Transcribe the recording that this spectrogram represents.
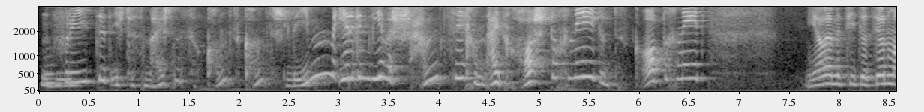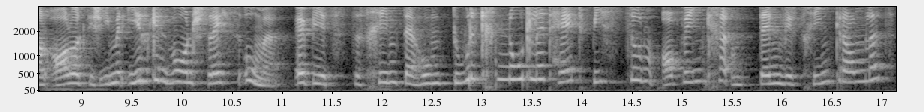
mhm. aufreitet, ist das meistens so ganz, ganz schlimm irgendwie. Man schämt sich und nein, das kannst du doch nicht und das geht doch nicht ja, wenn man die Situation mal anschaut, ist immer irgendwo ein Stress um. Ob jetzt das Kind den Hund durchknuddelt hat bis zum Abwinken und dann wird das Kind gerammelt,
